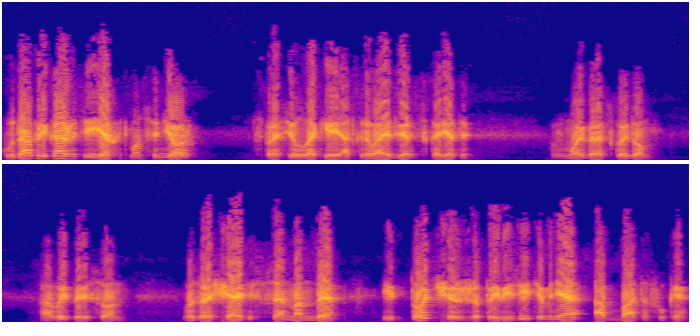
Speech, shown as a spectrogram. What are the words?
«Куда прикажете ехать, монсеньор?» — спросил лакей, открывая дверцы кареты в мой городской дом. А вы, Пересон, возвращайтесь в Сен-Манде и тотчас же привезите мне аббата Фуке.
